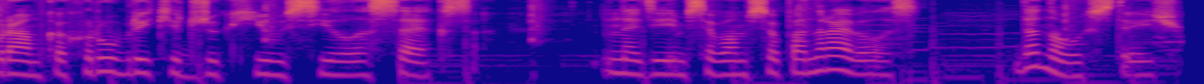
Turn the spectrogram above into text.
в рамках рубрики GQ «Сила секса». Надеемся, вам все понравилось. До новых встреч!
